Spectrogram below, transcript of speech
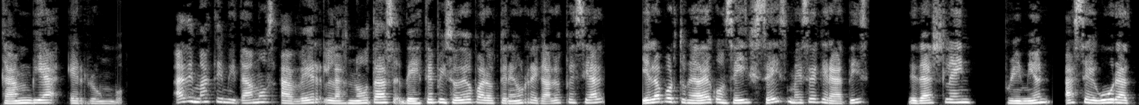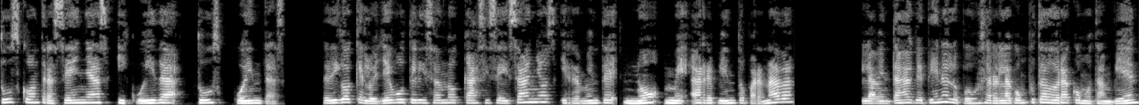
cambia el rumbo. Además, te invitamos a ver las notas de este episodio para obtener un regalo especial y la oportunidad de conseguir seis meses gratis de Dashlane Premium. Asegura tus contraseñas y cuida tus cuentas. Te digo que lo llevo utilizando casi seis años y realmente no me arrepiento para nada la ventaja que tiene lo puedes usar en la computadora como también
